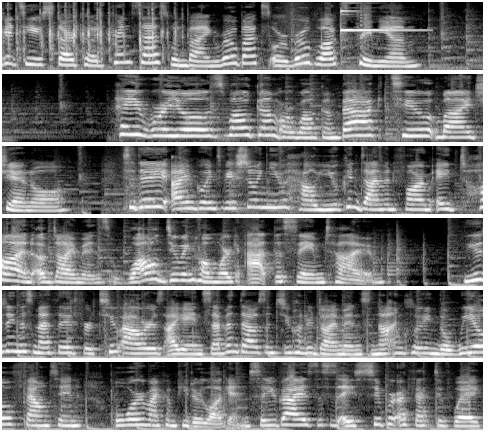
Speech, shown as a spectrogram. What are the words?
forget to use star code PRINCESS when buying Robux or Roblox Premium. Hey Royals, welcome or welcome back to my channel. Today I am going to be showing you how you can diamond farm a ton of diamonds while doing homework at the same time. Using this method for 2 hours, I gained 7,200 diamonds, not including the wheel, fountain, or my computer login. So you guys, this is a super effective way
